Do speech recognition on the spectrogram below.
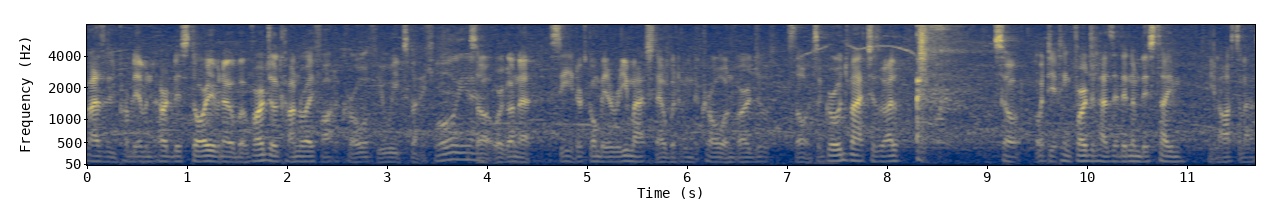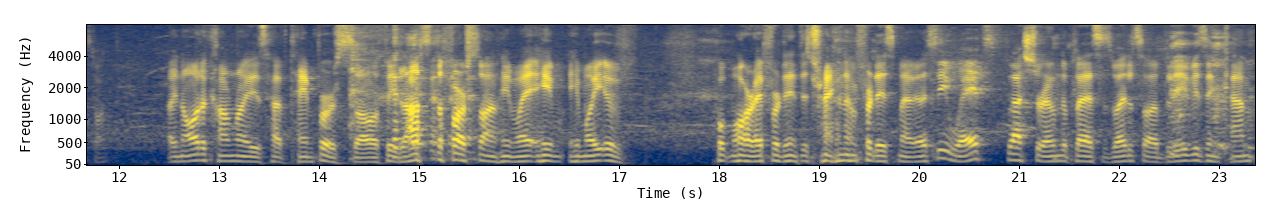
Basil, you probably haven't heard this story now, but Virgil Conroy fought a crow a few weeks back. Oh, yeah. So we're gonna see. There's gonna be a rematch now between the crow and Virgil. So it's a grudge match as well. so what do you think Virgil has it in him this time? He lost the last one. I know the Conroys have tempers, so if he lost the first one, he might he, he might have put more effort into training for this. Maybe I see weights flashed around the place as well, so I believe he's in camp.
